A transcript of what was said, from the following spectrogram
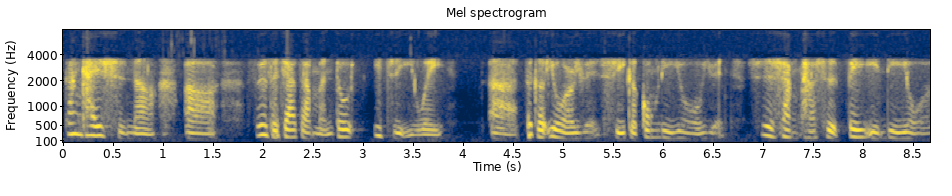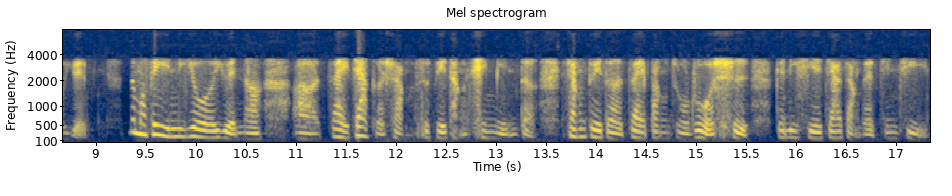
刚开始呢，呃，所有的家长们都一直以为。呃，这个幼儿园是一个公立幼儿园，事实上它是非盈利幼儿园。那么非盈利幼儿园呢，呃，在价格上是非常亲民的，相对的在帮助弱势跟一些家长的经济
